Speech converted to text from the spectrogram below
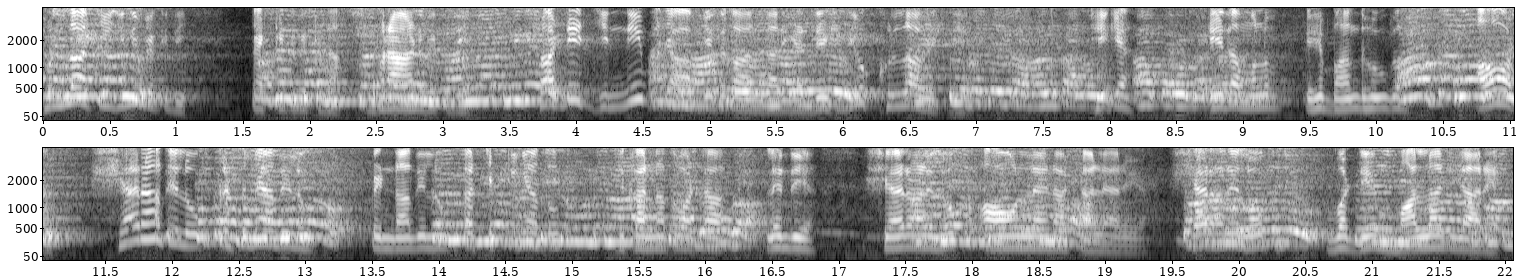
ਖੁੱਲਾ ਚੀਜ਼ ਨਹੀਂ ਵਿਕਦੀ। ਪੈਕੇਟ ਵਿਕਦਾ ਬ੍ਰਾਂਡ ਵਿਕਦੇ। ਸਾਡੀ ਜਿੰਨੀ ਪੰਜਾਬ ਦੀ ਦੁਕਾਨਦਾਰੀ ਹੈ ਦੇਸ਼ ਦੀ ਉਹ ਖੁੱਲਾ ਵਿਕਦੀ ਹੈ ਠੀਕ ਹੈ ਇਹਦਾ ਮਤਲਬ ਇਹ ਬੰਦ ਹੋਊਗਾ। ਔਰ ਸ਼ਹਿਰਾਂ ਦੇ ਲੋਕ ਕਸਬਿਆਂ ਦੇ ਲੋਕ ਪਿੰਡਾਂ ਦੇ ਲੋਕ ਤਾਂ ਚੱਕੀਆਂ ਤੋਂ ਦੁਕਾਨਾਂ ਤੋਂ ਆਟਾ ਲੈਂਦੇ ਆ। ਸ਼ਹਿਰਾਂ ਵਾਲੇ ਲੋਕ ਆਨਲਾਈਨ ਆਟਾ ਲੈ ਰਹੇ ਆ। ਸ਼ਹਿਰਾਂ ਦੇ ਲੋਕ ਵੱਡੇ ਮਾਲਾਂ 'ਚ ਜਾ ਰਹੇ ਆ।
